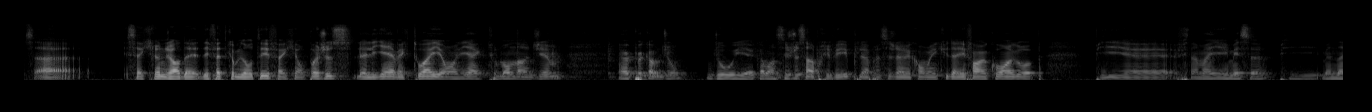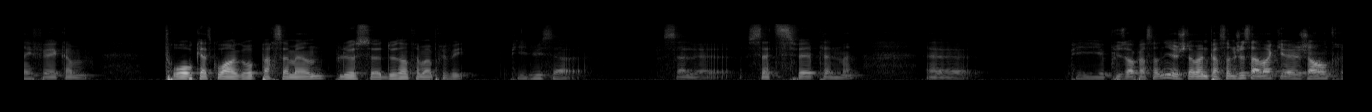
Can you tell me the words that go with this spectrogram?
Ça, ça crée une genre d'effet de, communauté. Fait qu'ils n'ont pas juste le lien avec toi, ils ont un lien avec tout le monde dans le gym. Un peu comme Joe. Joe, il a commencé juste en privé, puis après ça, je l'avais convaincu d'aller faire un cours en groupe. Puis euh, finalement, il a aimé ça. Puis maintenant, il fait comme 3 ou 4 cours en groupe par semaine, plus 2 euh, entraînements privés. Puis lui, ça, ça le satisfait pleinement. Euh, puis il y a plusieurs personnes. Il y a justement une personne juste avant que j'entre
